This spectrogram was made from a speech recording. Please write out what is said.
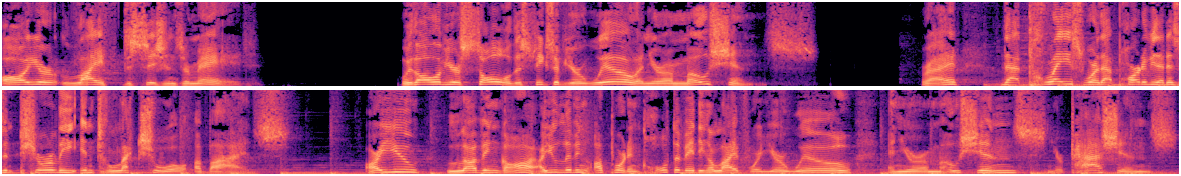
all your life decisions are made. With all of your soul, this speaks of your will and your emotions. Right? That place where that part of you that isn't purely intellectual abides. Are you loving God? Are you living upward and cultivating a life where your will and your emotions, and your passions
